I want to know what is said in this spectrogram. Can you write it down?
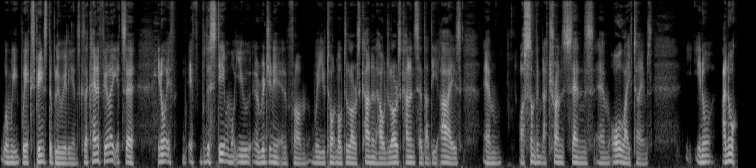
when we we experienced the blue aliens. Because I kind of feel like it's a you know if if the statement what you originated from where you talked about Dolores Cannon how Dolores Cannon said that the eyes um are something that transcends um all lifetimes you know, I know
